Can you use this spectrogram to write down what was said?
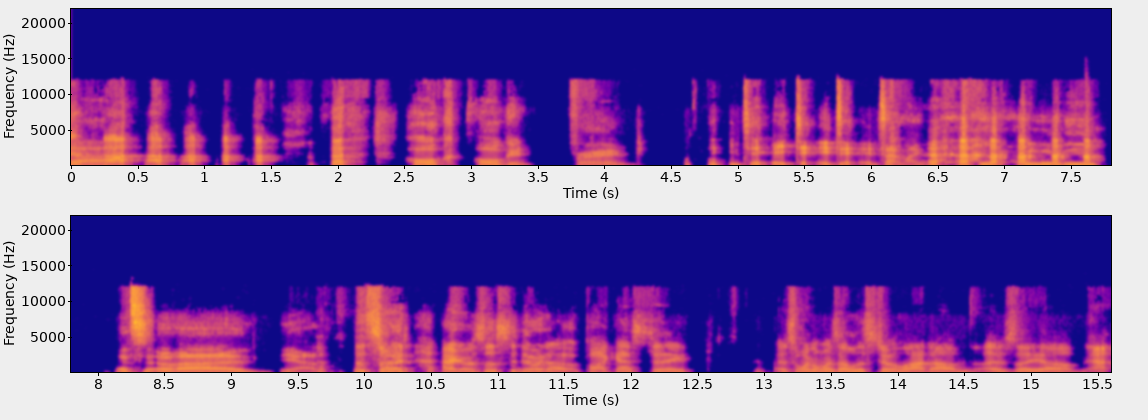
Uh, Hulk Hogan, friend. he did, he did, he did sound like. Lady." That's so. Uh, yeah. That's what I was listening to a podcast today. It's one of the ones I listen to a lot. Um, as a um at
